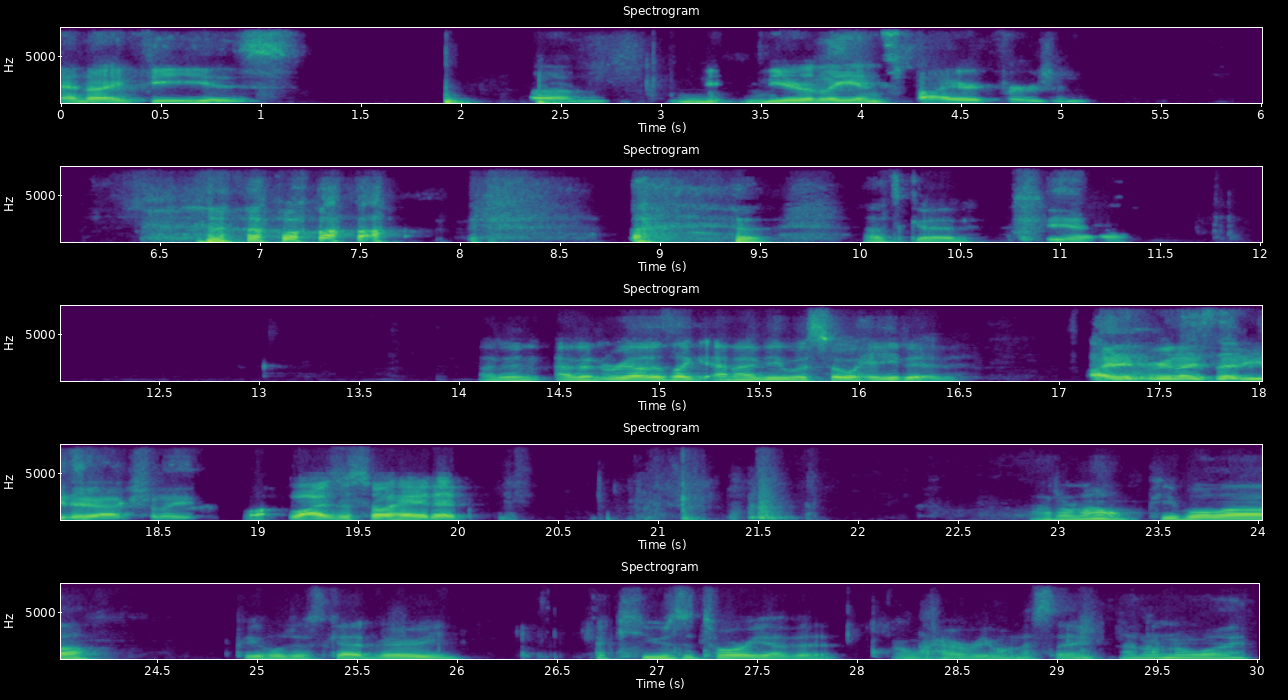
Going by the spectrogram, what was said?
NIV is um, n- nearly inspired version. That's good. Yeah. I didn't I didn't realize like NIV was so hated. I didn't realize that either, actually. Why is it so hated? I don't know. People uh people just get very accusatory of it or however you want to say. I don't know why.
